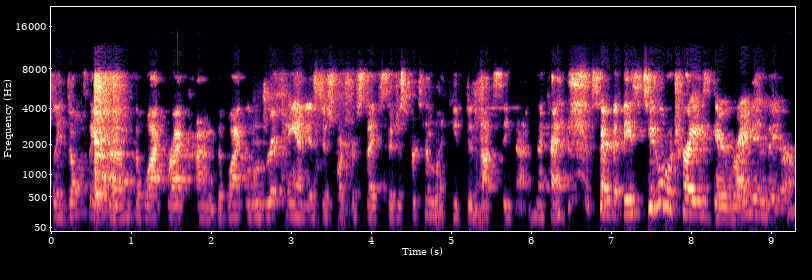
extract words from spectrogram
actually don't think the, the black rack, um, the black little drip pan is dishwasher safe, so just pretend like you did not see that, okay? So, but these two little trays go right in there.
